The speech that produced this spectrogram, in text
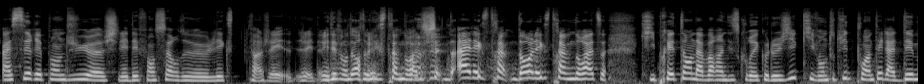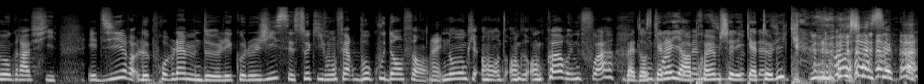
assez répandue euh, chez les défenseurs de enfin, les l'extrême droite, à l'extrême, dans l'extrême droite, qui prétendent avoir un discours écologique, qui vont tout de suite pointer la démographie et dire le problème de l'écologie, c'est ceux qui vont faire beaucoup d'enfants. Ouais. Donc, en- en- encore une fois, Bah, dans on ce cas-là, il y a un problème chez les catholiques. je sais pas.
